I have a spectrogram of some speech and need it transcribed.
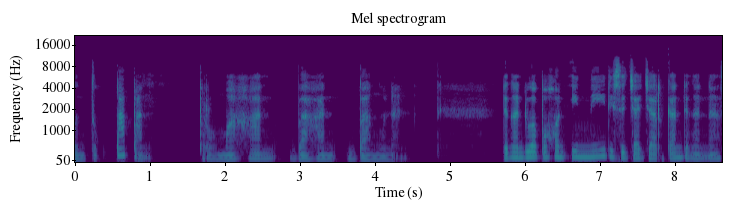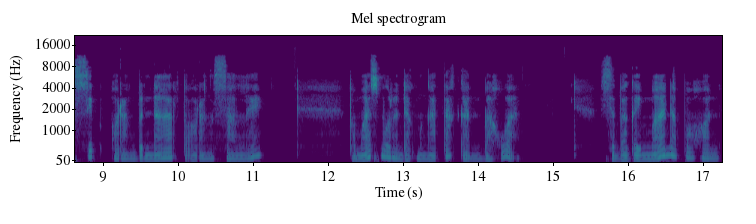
untuk papan, perumahan, bahan bangunan. Dengan dua pohon ini disejajarkan dengan nasib orang benar atau orang saleh, pemazmur hendak mengatakan bahwa sebagaimana pohon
